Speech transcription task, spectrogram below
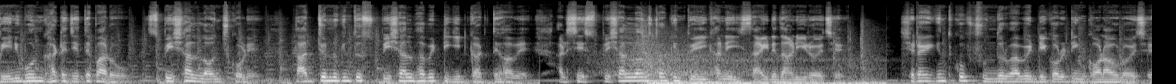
বেনিবন ঘাটে যেতে পারো স্পেশাল লঞ্চ করে। তার জন্য কিন্তু স্পেশালভাবে টিকিট কাটতে হবে। আর সেই স্পেশাল লঞ্চটাও কিন্তু এইখানেই সাইডে দাঁড়িয়ে রয়েছে। সেটাকে কিন্তু খুব সুন্দরভাবে ডেকোরেটিং করাও রয়েছে।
